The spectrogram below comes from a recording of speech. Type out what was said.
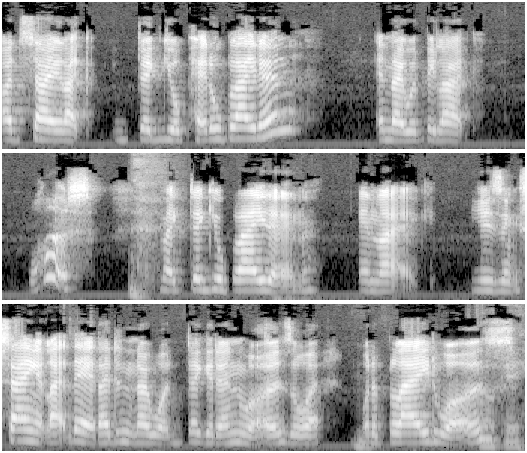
I'd say like dig your paddle blade in, and they would be like, "What?" like dig your blade in, and like using saying it like that, they didn't know what dig it in was or what a hmm. blade was. Okay.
